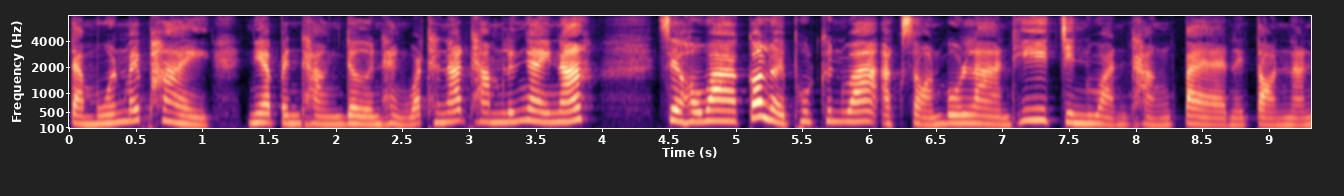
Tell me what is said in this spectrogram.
แต่ม้วนไม้ไผ่เนี่ยเป็นทางเดินแห่งวัฒนธรรมหรือไงนะ เสี่ยวฮวาก็เลยพูดขึ้นว่าอักษรโบราณที่จินหวันถังแปลในตอนนั้น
